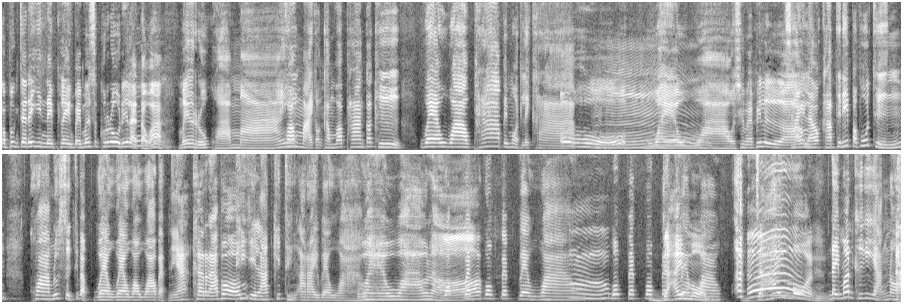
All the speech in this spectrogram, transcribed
ก็เพิ่งจะได้ยินในเพลงไปเมื่อสักครู่นี่แหละอืมแต่ว่าไม่รู้ความหมาย ความหมายของคำว่าพร่างก็คือ แวววาวพร่าไปหมดเลยครับ โอ้โหอืมแวววาวใช่ไหมพี่เหลือมใช่แล้วครับ ทีนี้พอพูดถึงความรู้สึกที่แบบแววแวววาววาวแบบเนี้ยครับผมพี่ยีราฟคิดถึงอะไรแวววาวแวววาวเหรอวับแวบวับแวบแวววาวอืมวับแวบวับแวบไดมอนด์แวววาว diamond diamond คืออีหยังเนาะ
